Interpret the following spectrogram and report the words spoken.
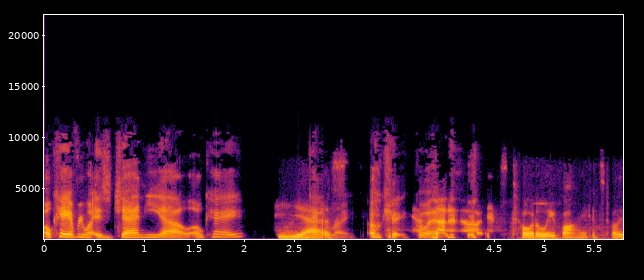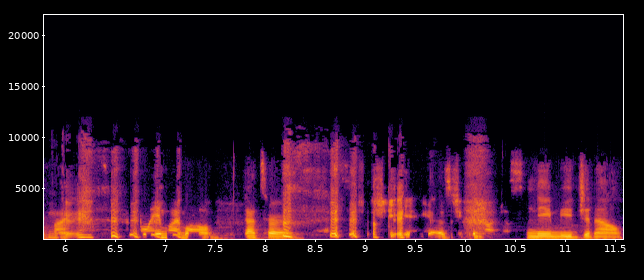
okay, everyone, it's Janielle. Okay. Yes. Right. Okay, go ahead. No, no, no, it's totally fine. It's totally fine. Okay. Blame my mom. That's her. She, okay. yes, she cannot just name me Janelle.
